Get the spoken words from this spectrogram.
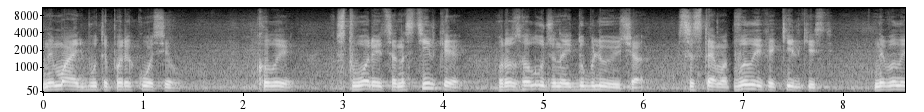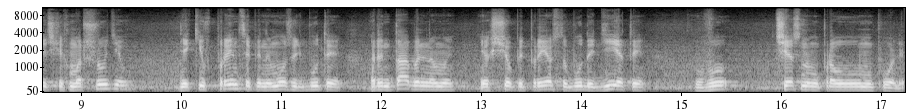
Не мають бути перекосів, коли створюється настільки розгалуджена і дублююча система, велика кількість невеличких маршрутів, які в принципі не можуть бути рентабельними, якщо підприємство буде діяти в чесному правовому полі.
